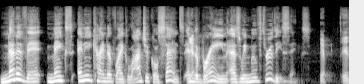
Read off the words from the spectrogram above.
none of it makes any kind of like logical sense in Yeah. the brain as we move through these things. Yep. It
